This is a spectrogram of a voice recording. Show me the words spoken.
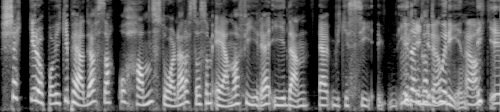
Sjekker opp på Wikipedia, altså. Og han står der altså som én av fire i den Jeg vil ikke si I Hvilken den kategorien. Ja. Ikke,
